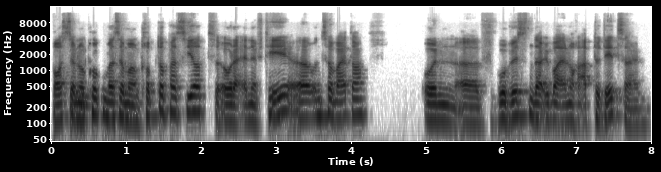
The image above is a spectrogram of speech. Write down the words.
Brauchst ja nur gucken, was immer im Krypto passiert oder NFT äh, und so weiter. Und äh, wo willst du da überall noch up to date sein?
